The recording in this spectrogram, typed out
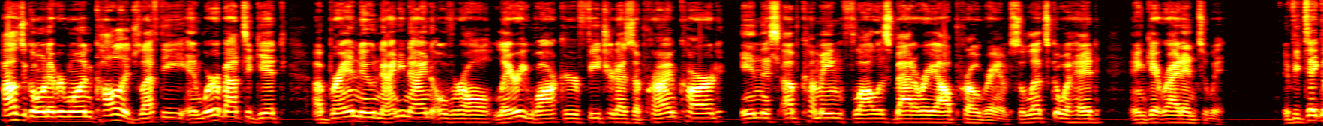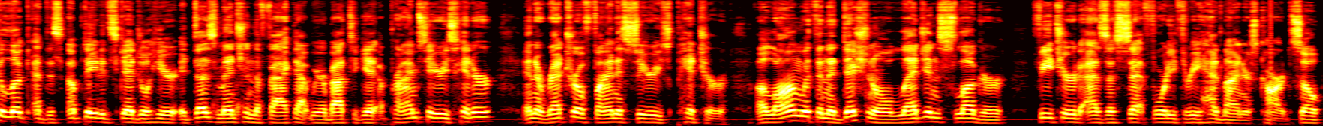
How's it going, everyone? College Lefty, and we're about to get a brand new 99 overall Larry Walker featured as a prime card in this upcoming Flawless Battle Royale program. So let's go ahead and get right into it. If you take a look at this updated schedule here, it does mention the fact that we're about to get a Prime Series hitter and a Retro Finest Series pitcher, along with an additional Legend Slugger featured as a Set 43 Headliners card. So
